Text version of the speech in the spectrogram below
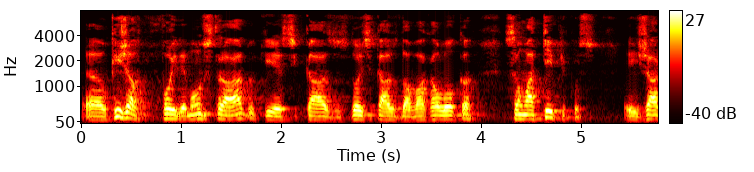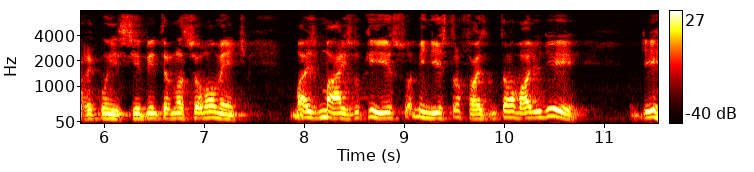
uh, o que já foi demonstrado, que esse caso, os dois casos da vaca louca são atípicos e já reconhecido internacionalmente. Mas mais do que isso, a ministra faz um trabalho de, de,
